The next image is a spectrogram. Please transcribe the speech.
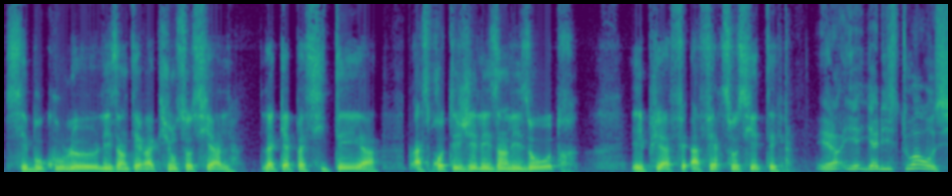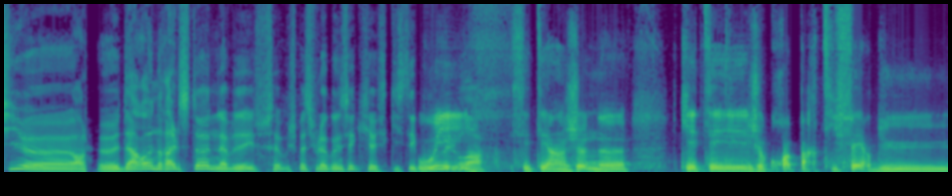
c'est beaucoup le- les interactions sociales, la capacité à, à se protéger les uns les autres et puis à, fa- à faire société. Et alors, il y a- l'histoire aussi euh, euh, d'Aaron Ralston, là, vous avez- je ne sais pas si vous la connaissez, qui, qui s'était coupé Oui. le bras. C'était un jeune euh, qui était, je crois, parti faire du,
